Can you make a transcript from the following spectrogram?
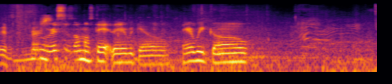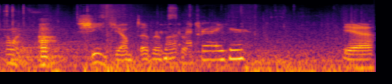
They have a Oh, mercy. Marissa's almost dead. There we go. There we go. Come on. Oh, uh, she jumped over my. Symmetra, I hear. Yeah.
